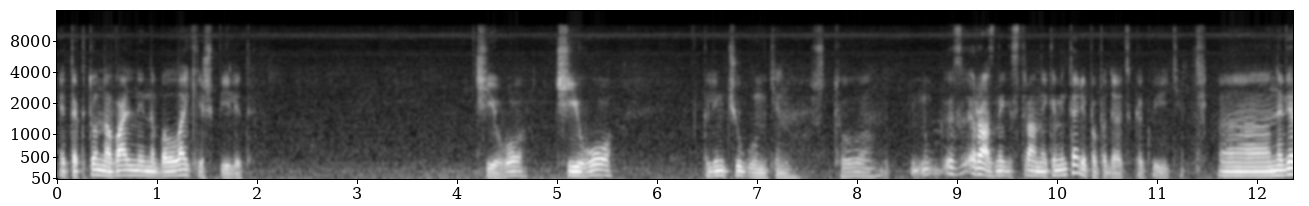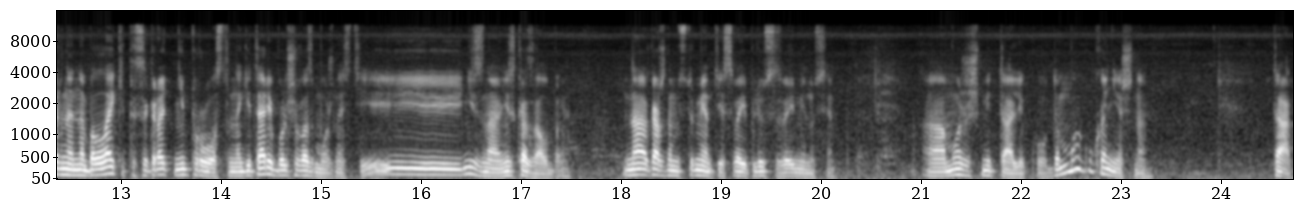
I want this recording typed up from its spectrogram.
Это кто Навальный на баллайке шпилит? Чего? Чего? Клим Чугункин. Что? Ну, разные странные комментарии попадаются, как видите. Э, наверное, на балалайке ты сыграть непросто. На гитаре больше возможностей. И не знаю, не сказал бы. На каждом инструменте свои плюсы, свои минусы. А можешь металлику? Да могу, конечно. Так,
